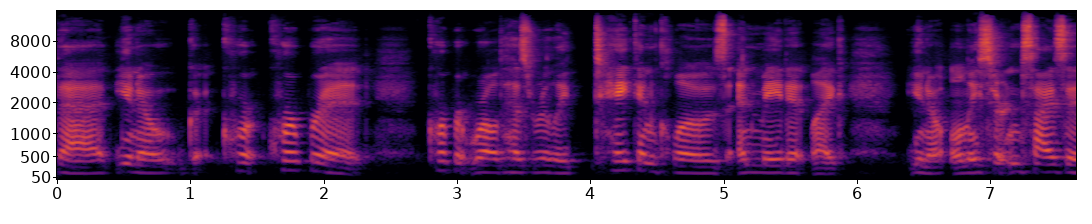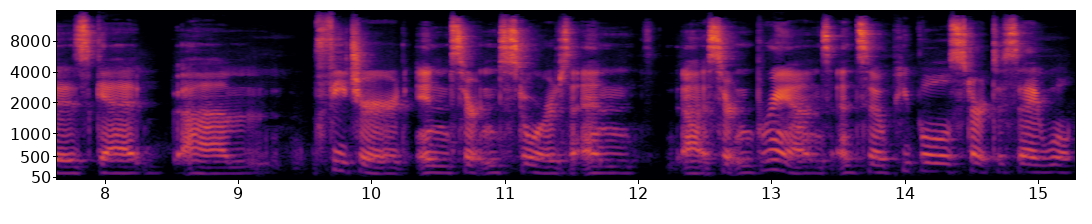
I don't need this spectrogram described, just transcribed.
that, you know, cor- corporate corporate world has really taken clothes and made it like, you know, only certain sizes get um, featured in certain stores and uh, certain brands. And so people start to say, well,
